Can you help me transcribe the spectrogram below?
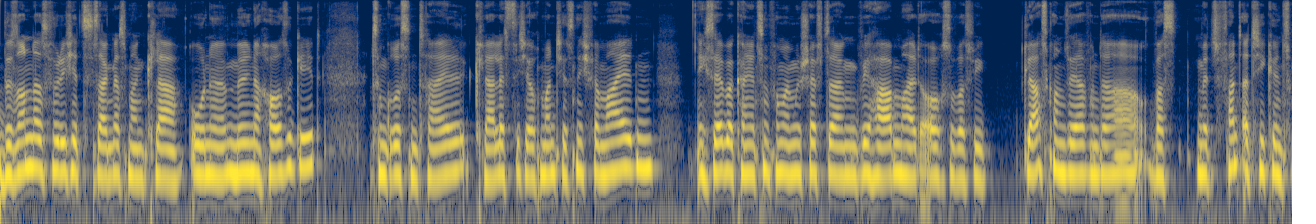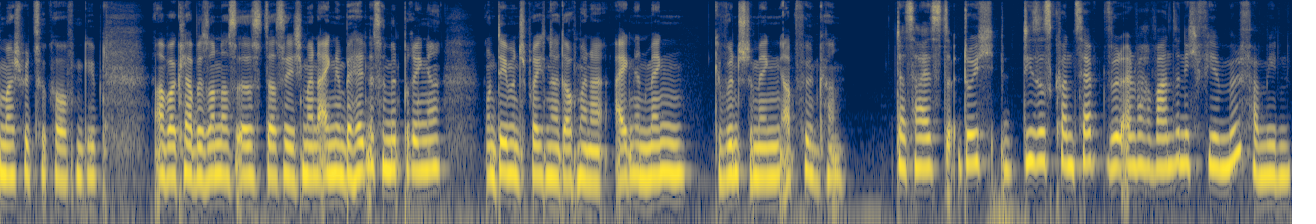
Besonders würde ich jetzt sagen, dass man klar ohne Müll nach Hause geht. Zum größten Teil. Klar lässt sich auch manches nicht vermeiden. Ich selber kann jetzt nur von meinem Geschäft sagen, wir haben halt auch sowas wie Glaskonserven da, was mit Pfandartikeln zum Beispiel zu kaufen gibt. Aber klar, besonders ist, dass ich meine eigenen Behältnisse mitbringe und dementsprechend halt auch meine eigenen Mengen, gewünschte Mengen abfüllen kann. Das heißt, durch dieses Konzept wird einfach wahnsinnig viel Müll vermieden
